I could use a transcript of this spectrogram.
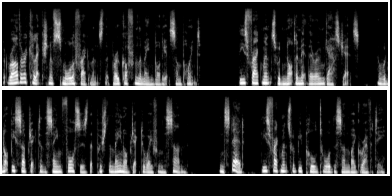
but rather a collection of smaller fragments that broke off from the main body at some point. These fragments would not emit their own gas jets and would not be subject to the same forces that push the main object away from the Sun. Instead, these fragments would be pulled toward the Sun by gravity,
